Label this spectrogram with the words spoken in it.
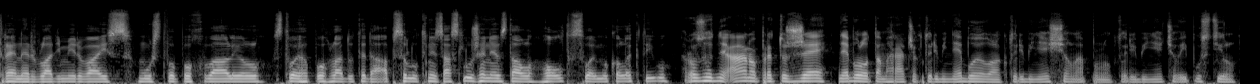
tréner Vladimír Weiss mužstvo pochválil z tvojho pohľadu teda absolútne zaslúžene vzdal hold svojmu kolektívu? Rozhodne áno, pretože nebolo tam hráča, ktorý by nebojoval, ktorý by nešiel naplno, ktorý by niečo vypustil.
